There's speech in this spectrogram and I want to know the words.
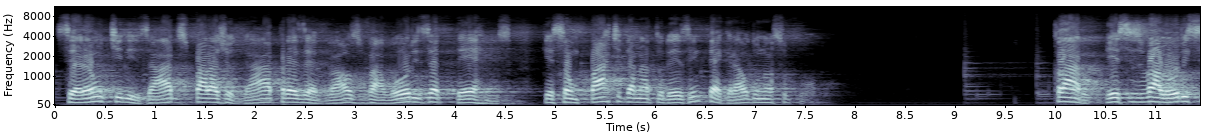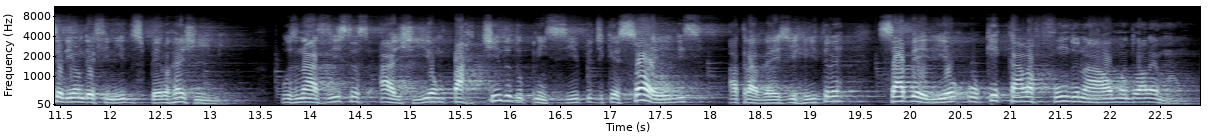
serão utilizados para ajudar a preservar os valores eternos que são parte da natureza integral do nosso povo. Claro, esses valores seriam definidos pelo regime os nazistas agiam partindo do princípio de que só eles, através de Hitler, saberiam o que cala fundo na alma do alemão.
